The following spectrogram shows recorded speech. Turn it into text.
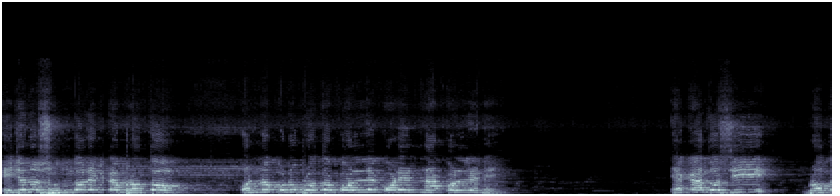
এই জন্য সুন্দর একটা ব্রত, অন্য কোনো ব্রত করলে করেন না করলে নেই। একাদশী ব্রত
